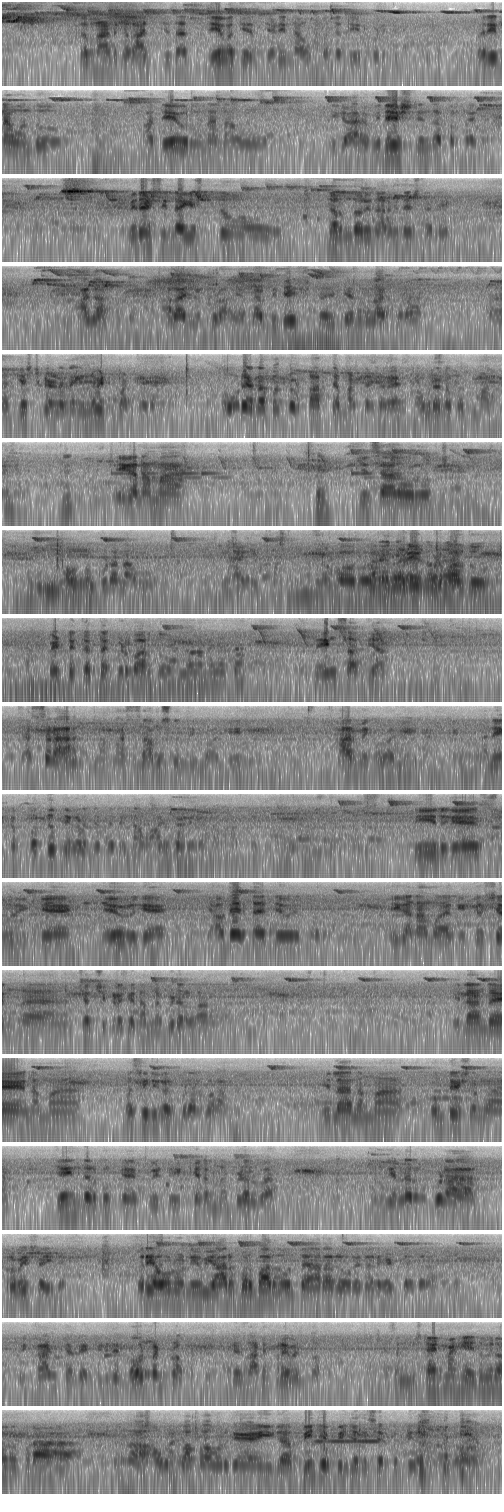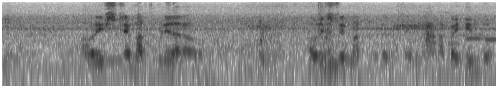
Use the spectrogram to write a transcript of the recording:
ಕರ್ನಾಟಕ ರಾಜ್ಯದ ದೇವತೆ ಅಂತೇಳಿ ನಾವು ಪದ್ಧತಿ ಇಟ್ಕೊಂಡಿದ್ದೀವಿ. ಬರೀ ನಾವೊಂದು ಆ ದೇವರನ್ನ ನಾವು ಈಗ ವಿದೇಶದಿಂದ ಬರ್ತಾ ಇದ್ದಾರೆ ವಿದೇಶದಿಂದ ಎಷ್ಟು ಧರ್ಮದವರಿದ್ದಾರೆ ವಿದೇಶದಲ್ಲಿ. ಆಗ ಮಹಾರಾಜರು ಕೂಡ ಎಲ್ಲ ವಿದೇಶದ ಎಲ್ಲ ಕೂಡ ಗೆಸ್ಟ್ಗಳನ್ನೆಲ್ಲ ಇನ್ವೈಟ್ ಮಾಡ್ತಾ ಇದ್ದಾರೆ. ಅವರೆಲ್ಲ ಬಂದು ಪ್ರಾರ್ಥನೆ ಮಾಡ್ತಾ ಇದ್ದಾರೆ. ಅವರೆಲ್ಲ ಬಂದು ಮಾಡ್ತಾ ಇದ್ದಾರೆ. ಈಗ ನಮ್ಮ ಜಿಸಾರ್ ಅವರು ಅವ್ರನ್ನು ಕೂಡ ನಾವು ಅವರು ಬಿಡಬಾರ್ದು. ಬೆಟ್ಟಕ್ಕೆ ಕತ್ತಕ್ಕೆ ಬಿಡಬಾರ್ದು. ಹೆಂಗ್ ಸಾಧ್ಯ? ದಸರಾ ನಮ್ಮ ಸಾಂಸ್ಕೃತಿಕವಾಗಿ, ಧಾರ್ಮಿಕವಾಗಿ ಅನೇಕ ಪದ್ಧತಿಗಳ ಜೊತೆಯಲ್ಲಿ ನಾವು ಆಚರಣೆಯನ್ನು ಮಾಡ್ತೇವೆ. ನೀರಿಗೆ ಸೂರ್ಯಗೆ ದೇವರಿಗೆ, ಯಾವುದೇ ದ- ದೇವರಿರ್ಬೋದು ಈಗ ನಮ್ಮ ಕ್ರಿಶ್ಚಿಯನ್ ಚರ್ಚ್ಗಳಿಗೆ ನಮ್ಮನ್ನ ಬಿಡಲ್ವಾ? ಇಲ್ಲಾಂದರೆ ನಮ್ಮ ಮಸೀದಿಗಳಿಗೆ ಬಿಡಲ್ವಾ? ಇಲ್ಲ ನಮ್ಮ ವೆಂಕಟೇಶ್ವರನ ಜೈನ್ ಧರ್ಮಕ್ಕೆ, ಪೀಠಕ್ಕೆ ನಮ್ಮನ್ನ ಬಿಡಲ್ವಾ? ನಮಗೆಲ್ಲರಿಗೂ ಕೂಡ ಪ್ರವೇಶ ಇದೆ. ಬರೀ ಅವರು ನೀವು ಯಾರು ಬರಬಾರ್ದು ಅಂತ ಯಾರು ಅವ್ರು ಏನಾದ್ರು ಹೇಳ್ತಾ ಇದ್ದಾರಾ? We can't tell it it is a government property it is not a private property ನಿಮ್ಮ ಸ್ಟೇಟ್ಮೆಂಟ್ಗೆ ಯದುವೀರವರು ಕೂಡ ಅವ್ರ ಪಾಪ ಅವ್ರಿಗೆ ಈಗ ಬಿ ಜೆ ಪಿ ಜೊತೆ ಸೇರ್ಕೊಂಡಿದ್ದಾರೆ ಅವರು. ಅವ್ರ ಹಿಸ್ಟ್ರಿ ಮರ್ತು ಬಿಟ್ಟಿದ್ದಾರೆ ಅವರು. ಅವ್ರ ಹಿಸ್ಟ್ರಿ ಮರ್ತು ಬಿಟ್ಟಿದ್ದಾರೆ ನಾನೊಬ್ಬ ಹಿಂದೂ.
